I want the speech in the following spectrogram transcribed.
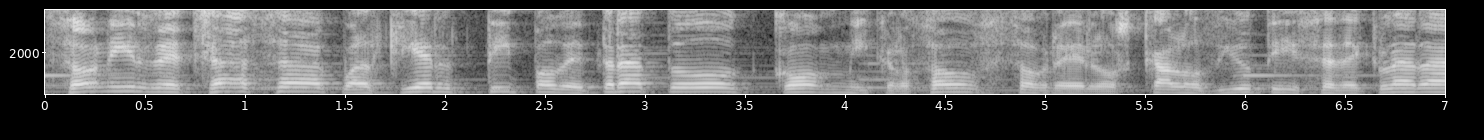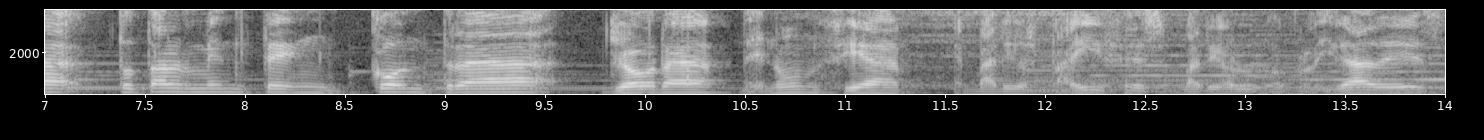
Sony rechaza cualquier tipo de trato con Microsoft sobre los Call of Duty y se declara totalmente en contra, llora, denuncia en varios países, en varias localidades,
